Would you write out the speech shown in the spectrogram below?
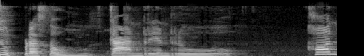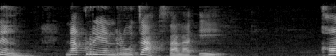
จุดประสงค์การเรียนรู้ ข้อ 1 นักเรียนรู้จักสระอี ข้อ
